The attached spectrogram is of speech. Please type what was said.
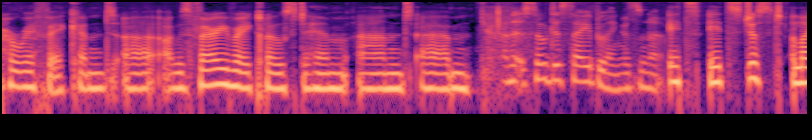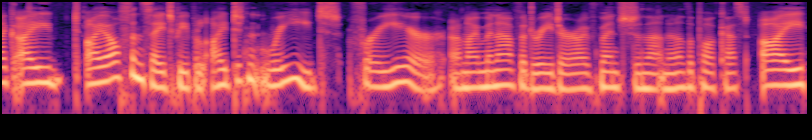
horrific, and uh, I was very very close to him. And um, and it's so disabling, isn't it? It's it's just like I I often say to people, I didn't read for a year, and I'm an avid reader. I've mentioned that in another podcast. I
